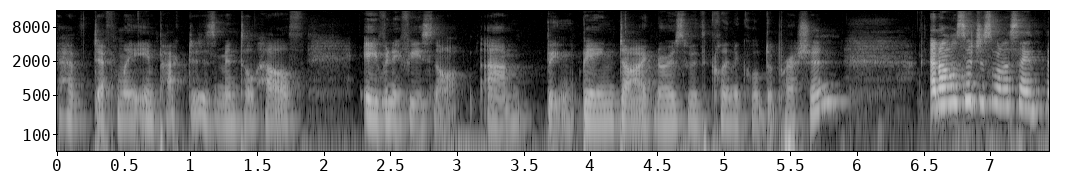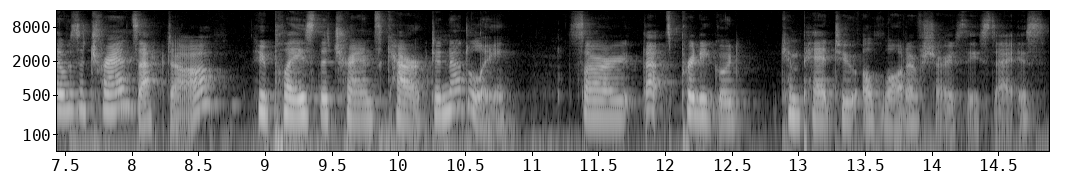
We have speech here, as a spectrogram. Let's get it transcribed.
have definitely impacted his mental health, even if he's not um, being, being diagnosed with clinical depression. And I also just want to say that there was a trans actor who plays the trans character Natalie. So that's pretty good compared to a lot of shows these days.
